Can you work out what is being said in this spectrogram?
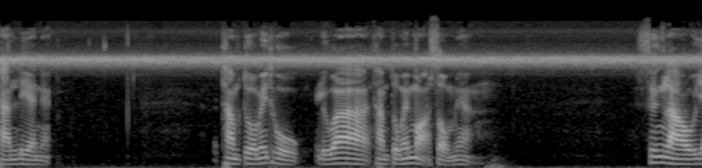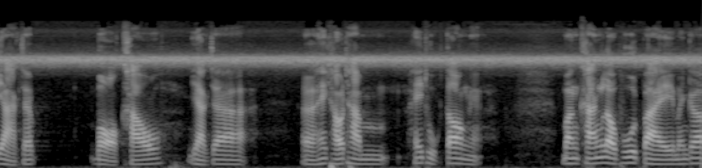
ชั้นเรียนเนี่ยทำตัวไม่ถูกหรือว่าทำตัวไม่เหมาะสมเนี่ย ซึ่งเราอยากจะบอกเขาอยากจะให้เขาทำให้ถูกต้องเนี่ย บางครั้งเราพูดไปมันก็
